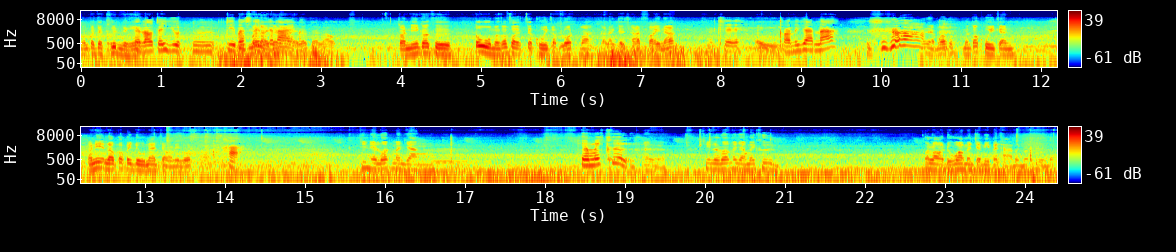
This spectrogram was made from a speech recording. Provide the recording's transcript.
มันก็จะขึ้นอย่างแต่เงี้ยเราจะหยุดกี่เปอร์เซ็เมื่นอไหร่ต์ก็ก็ได้ได้แล้นะวแต่เรา ตอนนี้ก็คือตู้มันก็จะคุยกับรถว่ากำลังจะชาร์จไฟนะโอเคเออขออนุญาตนะนั่นแหละมันก็มันก็คุยกันตอนนี้เราก็ไปดูหน้าจอในรถเอาค่ะ ที่ในรถมันยัง ยังไม่ขึ้น เออ ที่ในรถมันยังไม่ขึ้น ก็รอดูว่ามันจะมีปัญหาเหมือนเมื่อคืนป่ะ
